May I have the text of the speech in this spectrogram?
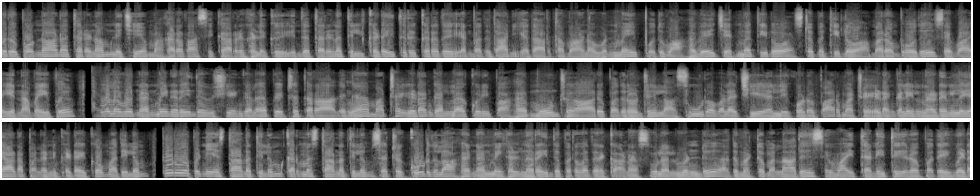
ஒரு பொன்னான தருணம் நிச்சயம் மகர ராசிக்காரர்களுக்கு இந்த தருணத்தில் கிடைத்திருக்கிறது என்பதுதான் யதார்த்தமான உண்மை. பொதுவாகவே ஜென்மத்திலோ அஷ்டமத்திலோ அமரும் போது செவ்வாயின் அமைப்பு அவ்வளவு நன்மை நிறைந்த விஷயங்களை பெற்று தராதுங்க மற்ற இடங்கள்ல குறிப்பாக மூன்று ஆறு பதினொன்றில் அசூர வளர்ச்சியை அள்ளி கொடுப்பார். மற்ற இடங்களில் நடுநிலையான பலன் கிடைக்கும். அதிலும் பூர்வ புண்ணிய ஸ்தானத்திலும் கர்மஸ்தானத்திலும் சற்று கூடுதலாக நன்மைகள் நிறைந்து பெறுவதற்கான சூழல் உண்டு. அது மட்டுமல்லாது செவ்வாய் தனித்து இருப்பதை விட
